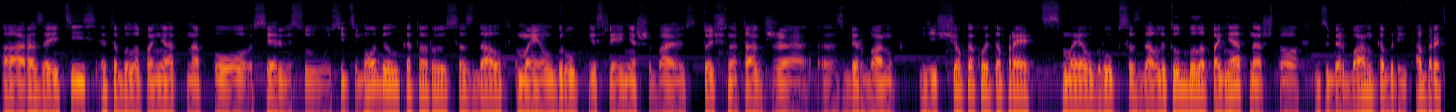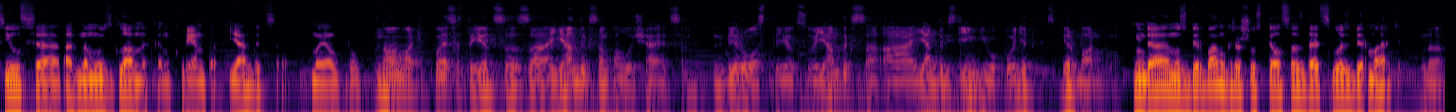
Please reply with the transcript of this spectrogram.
а, разойтись, это было понятно по сервису City Mobile, которую создал Mail Group, если я не ошибаюсь. Точно так же э, Сбербанк еще какой-то проект с Mail Group создал, и тут было понятно, что Сбербанк обратился одному из главных конкурентов Яндекса, Mail Group. Но Marketplace остается за Яндексом, получается. Бюро остается у Яндекса, а Яндекс деньги уходят Сбербанку. Да, но Сбербанк же успел создать свой Сбермаркет. Да,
